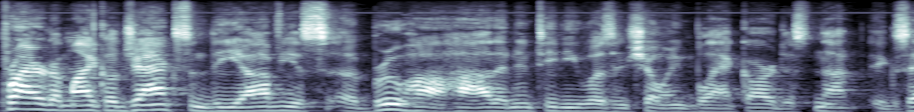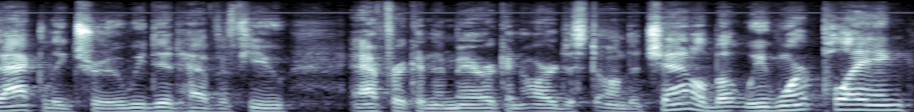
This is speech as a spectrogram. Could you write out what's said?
Prior to Michael Jackson, the obvious uh, brouhaha that MTV wasn't showing black artists, not exactly true. We did have a few African American artists on the channel, but we weren't playing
